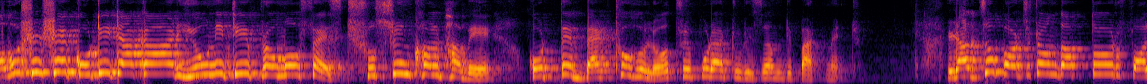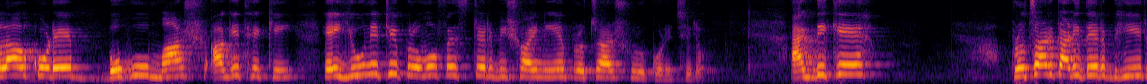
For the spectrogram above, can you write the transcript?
অবশেষে কোটি টাকার ইউনিটি প্রোমো ফেস্ট সুশৃঙ্খলভাবে করতে ব্যর্থ হলো ত্রিপুরা ট্যুরিজম ডিপার্টমেন্ট। রাজ্য পর্যটন দপ্তর ফলাও করে বহু মাস আগে থেকেই এই ইউনিটি প্রোমো ফেস্টের বিষয় নিয়ে প্রচার শুরু করেছিল। একদিকে প্রচারকারীদের ভিড়,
